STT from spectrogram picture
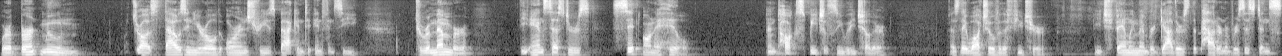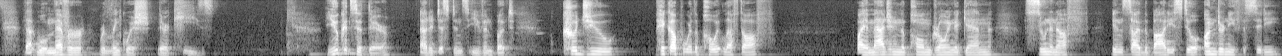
where a burnt moon draws thousand year old orange trees back into infancy, to remember the ancestors sit on a hill and talk speechlessly with each other as they watch over the future. Each family member gathers the pattern of resistance that will never relinquish their keys. You could sit there at a distance, even, but could you pick up where the poet left off by imagining the poem growing again soon enough inside the body, still underneath the city,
